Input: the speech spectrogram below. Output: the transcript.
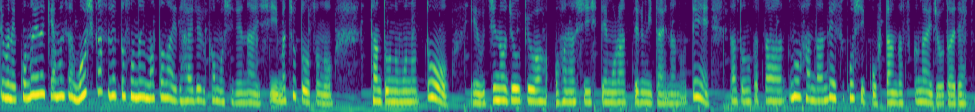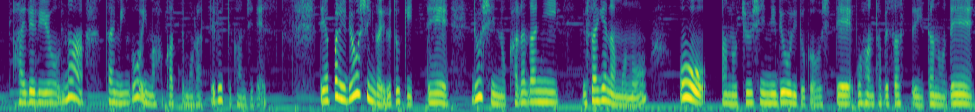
でもねこの間木山さんもしかするとそんなに待たないで入れるかもしれないし、まあ、ちょっとその担当のものと、えうちの状況はお話ししてもらってるみたいなので担当の方の判断で少しこう負担が少ない状態で入れるようなタイミングを今測ってもらってるって感じです。でやっぱり両親がいる時って両親の体に良さげなものをあの中心に料理とかをしてご飯食べさせていたので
